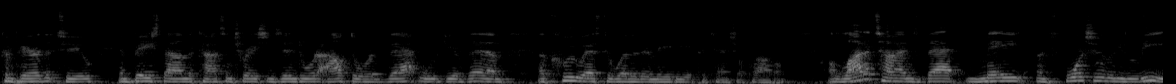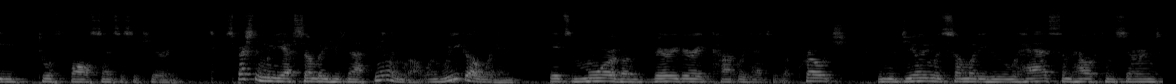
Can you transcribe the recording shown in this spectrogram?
compare the two, and based on the concentrations indoor to outdoor, that would give them a clue as to whether there may be a potential problem. A lot of times that may unfortunately lead to a false sense of security, especially when you have somebody who's not feeling well. When we go in, it's more of a very, very comprehensive approach. When you're dealing with somebody who has some health concerns,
